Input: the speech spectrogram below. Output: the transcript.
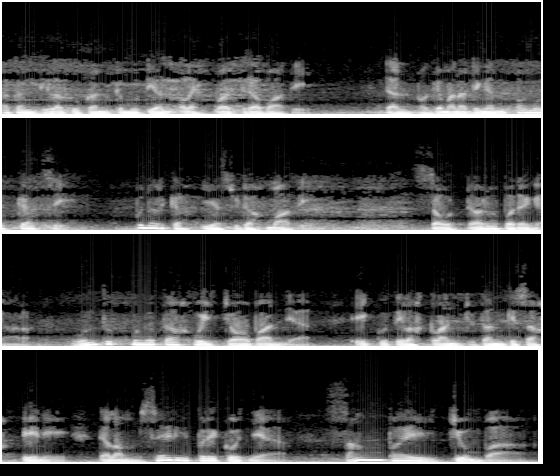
akan dilakukan kemudian oleh Badrawati? Dan bagaimana dengan Pamukasi? Benarkah ia sudah mati? Saudara pendengar, untuk mengetahui jawabannya, ikutilah kelanjutan kisah ini dalam seri berikutnya. Sampai jumpa.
